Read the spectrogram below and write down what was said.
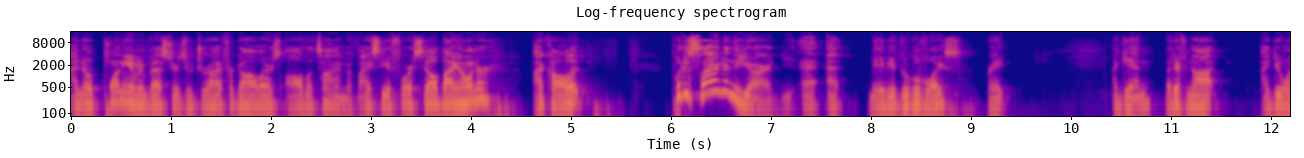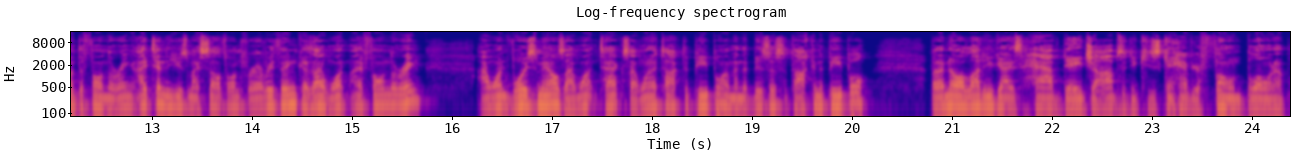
I know plenty of investors who drive for dollars all the time. If I see a for sale by owner, I call it. Put a sign in the yard, maybe a Google Voice, right? Again, but if not, I do want the phone to ring. I tend to use my cell phone for everything because I want my phone to ring. I want voicemails. I want texts. I want to talk to people. I'm in the business of talking to people. But I know a lot of you guys have day jobs and you just can't have your phone blowing up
